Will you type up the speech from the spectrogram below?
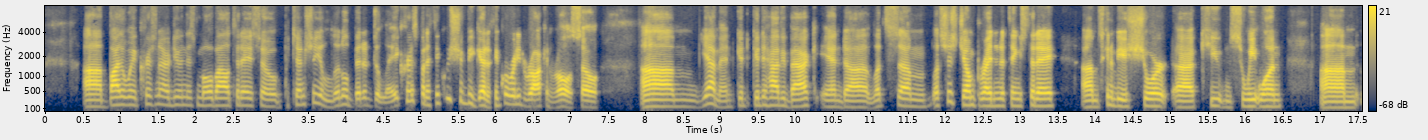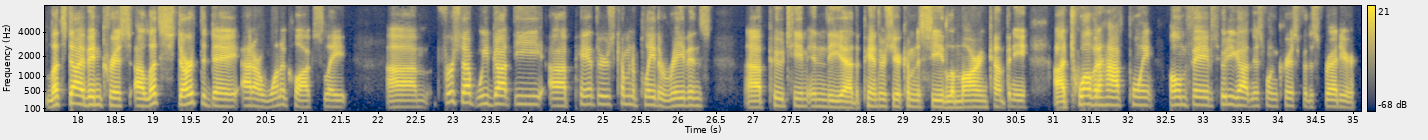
Uh, by the way, Chris and I are doing this mobile today, so potentially a little bit of delay, Chris, but I think we should be good. I think we're ready to rock and roll. So, um, yeah, man, good good to have you back, and uh, let's um, let's just jump right into things today. Um, it's gonna be a short, uh, cute, and sweet one. Um, let's dive in, Chris. Uh, let's start the day at our one o'clock slate. Um, first up, we've got the uh, Panthers coming to play the Ravens. Uh, Pooh team in the uh, the Panthers here coming to see Lamar and company. Uh, 12 and a half point home faves. Who do you got in this one, Chris, for the spread here?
